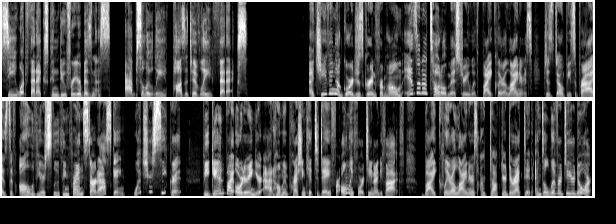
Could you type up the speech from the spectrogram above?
See what FedEx can do for your business. Absolutely, positively FedEx. Achieving a gorgeous grin from home isn't a total mystery with Byte Clear aligners. Just don't be surprised if all of your sleuthing friends start asking, What's your secret? Begin by ordering your at home impression kit today for only $14.95. Byte Clear aligners are doctor directed and delivered to your door.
